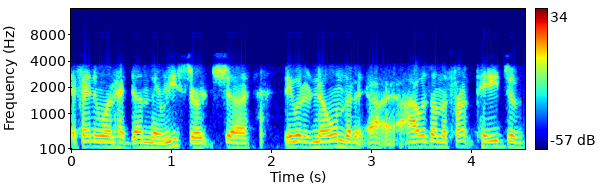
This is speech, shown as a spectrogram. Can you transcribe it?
if anyone had done their research, uh, they would have known that uh, I was on the front page of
